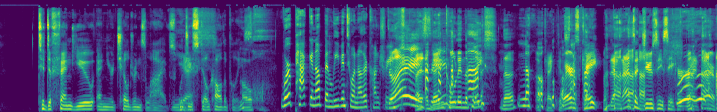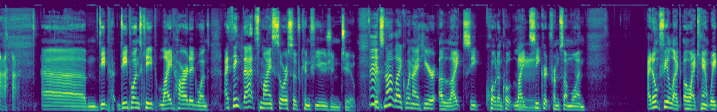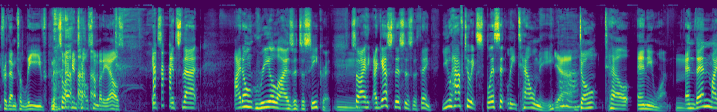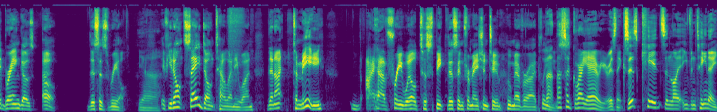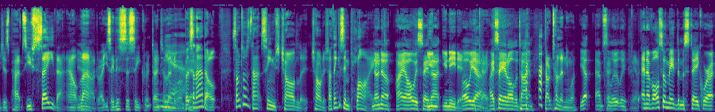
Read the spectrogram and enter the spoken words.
to defend you and your children's lives. Would you still call the police? Oh. We're packing up and leaving to another country. and, and then call in the Uh, police? No? No. Okay, good. Where's stuff. Kate? Now, that's a juicy secret right there. Um, deep, deep ones keep lighthearted ones. I think that's my source of confusion too. It's not like when I hear a light, se- quote unquote, light secret from someone. I don't feel like, oh, I can't wait for them to leave so I can tell somebody else. It's it's that I don't realize it's a secret. So I, I guess this is the thing. You have to explicitly tell me, Yeah. Uh-huh. don't tell anyone. And then my brain goes, oh, this is real. Yeah. If you don't say don't tell anyone, then I to me, I have free will to speak this information to whomever I please. That, that's a grey area, isn't it? Because as kids and like even teenagers, perhaps you say that out loud, right? You say, "This is a secret, don't tell Yeah. anyone." But as an adult, sometimes that seems childish. Childish. I think it's implied. no, no. I always say You- that. you need it. Oh yeah, Okay. I say it all the time. don't tell anyone. Yep, absolutely. Yeah. And I've also made the mistake where I,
